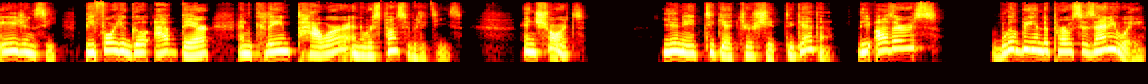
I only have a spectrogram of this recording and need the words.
agency before you go out there and claim power and responsibilities. In short, you need to get your shit together. The others will be in the process anyway.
